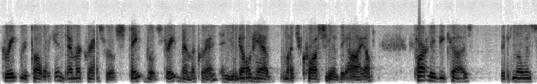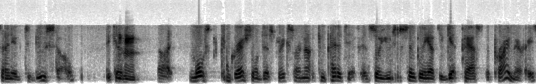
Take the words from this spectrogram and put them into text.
straight Republican, Democrats vote state vote straight Democrat, and you don't have much crossing of the aisle. Partly because there's no incentive to do so, because mm-hmm. uh, most congressional districts are not competitive, and so you just simply have to get past the primaries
